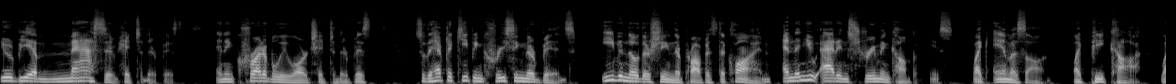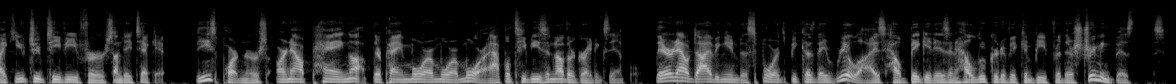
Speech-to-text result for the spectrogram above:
it would be a massive hit to their business, an incredibly large hit to their business. So they have to keep increasing their bids, even though they're seeing their profits decline. And then you add in streaming companies like Amazon, like Peacock, like YouTube TV for Sunday Ticket. These partners are now paying up. They're paying more and more and more. Apple TV is another great example. They're now diving into sports because they realize how big it is and how lucrative it can be for their streaming business.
